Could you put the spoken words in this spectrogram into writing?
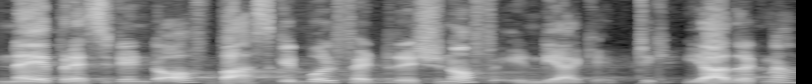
नए president of Basketball Federation of India के। ठीक है, याद रखना।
